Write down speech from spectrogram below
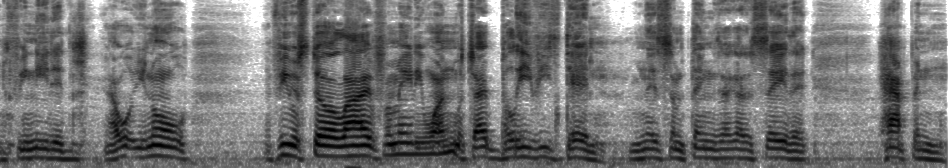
if he needed. I, you know, if he was still alive from 81, which I believe he's dead. And there's some things I gotta say that happened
